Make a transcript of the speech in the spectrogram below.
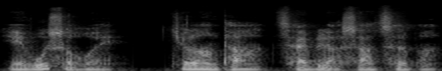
也无所谓，就让它踩不了刹车吧。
